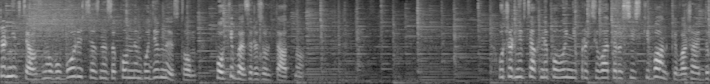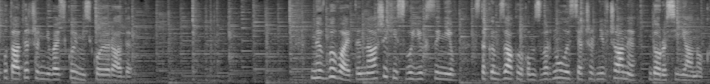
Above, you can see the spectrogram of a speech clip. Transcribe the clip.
Чернівцях знову борються з незаконним будівництвом, поки безрезультатно. У Чернівцях не повинні працювати російські банки, вважають депутати Чернівецької міської ради. Не вбивайте наших і своїх синів. З таким закликом звернулися чернівчани до росіянок.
